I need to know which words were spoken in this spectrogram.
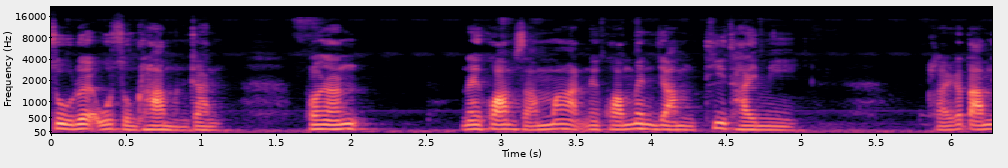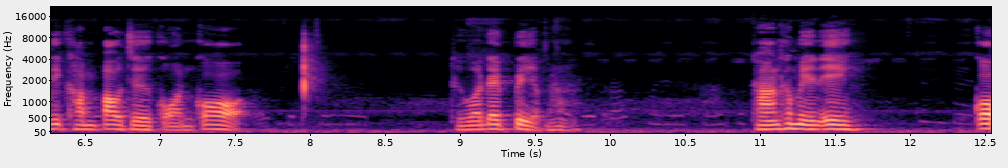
สู้ด้วยอาวุธสงครามเหมือนกัน เพราะฉะนั้นในความสามารถในความแม่นยำที่ไทยมี ใครก็ตามที่คำเป้าเจอก่อนก็ ถือว่าได้เปรียบนะทหารเขมรเอง ก็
